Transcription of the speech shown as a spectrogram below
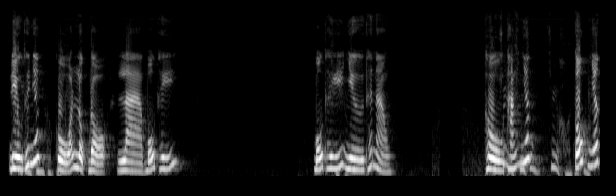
Điều thứ nhất của lục độ là bố thí. Bố thí như thế nào? Thù thắng nhất, tốt nhất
